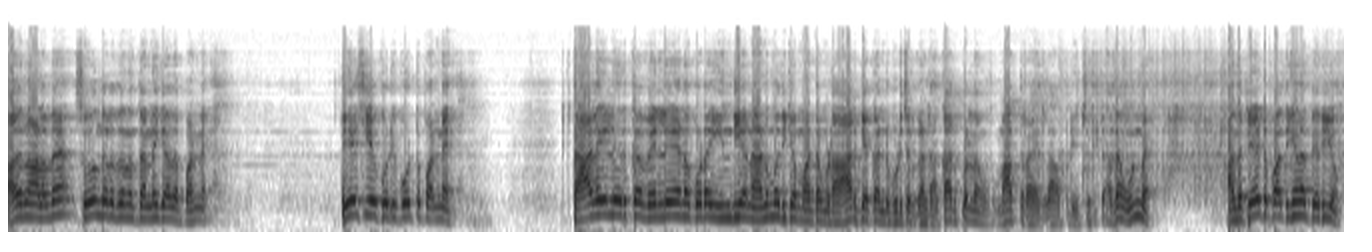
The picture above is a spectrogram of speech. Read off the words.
அதனால தான் சுதந்திர தினத்தன்னைக்கு அதை பண்ணேன். தேசிய கொடி போட்டு பண்ணேன். தலையில் இருக்க வெள்ளையனை கூட இந்தியன் அனுமதிக்க மாட்டோம்டா. ஆர்கே கண்டுபிடிச்சிருக்கேன்டா. கற்பில் மாத்திரா எல்லாம் அப்படின்னு சொல்லிட்டு. அதான் உண்மை. அந்த டேட்டு பார்த்தீங்கன்னா தெரியும்.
